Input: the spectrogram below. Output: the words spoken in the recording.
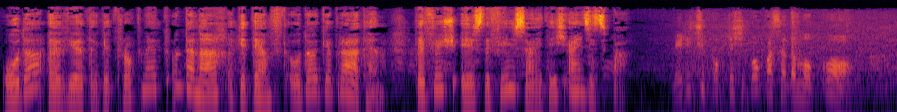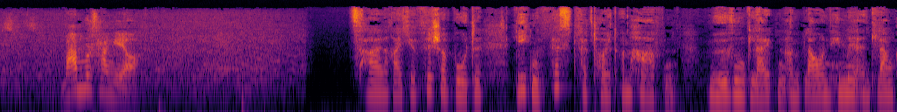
Oder er wird getrocknet und danach gedämpft oder gebraten. Der Fisch ist vielseitig einsetzbar. Zahlreiche Fischerboote liegen fest verteut am Hafen. Möwen gleiten am blauen Himmel entlang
